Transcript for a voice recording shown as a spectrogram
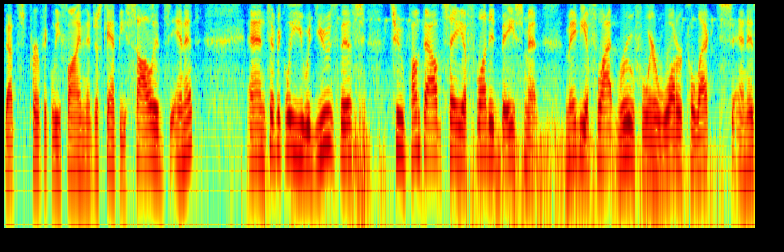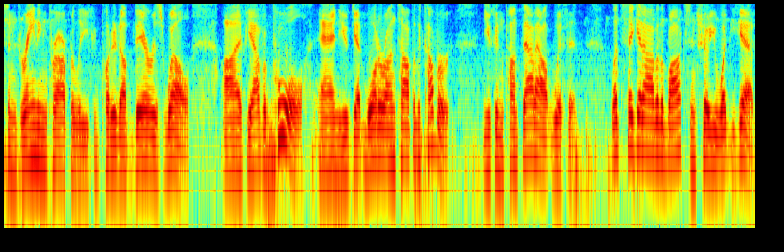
That's perfectly fine. There just can't be solids in it. And typically you would use this to pump out, say, a flooded basement, maybe a flat roof where water collects and isn't draining properly. You could put it up there as well. Uh, if you have a pool and you get water on top of the cover, you can pump that out with it. Let's take it out of the box and show you what you get.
